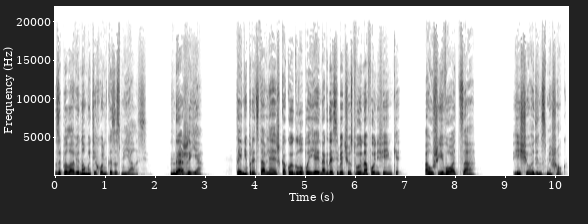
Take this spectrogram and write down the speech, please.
запила вином и тихонько засмеялась. «Даже я. Ты не представляешь, какой глупой я иногда себя чувствую на фоне Феньки. А уж его отца...» Еще один смешок.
